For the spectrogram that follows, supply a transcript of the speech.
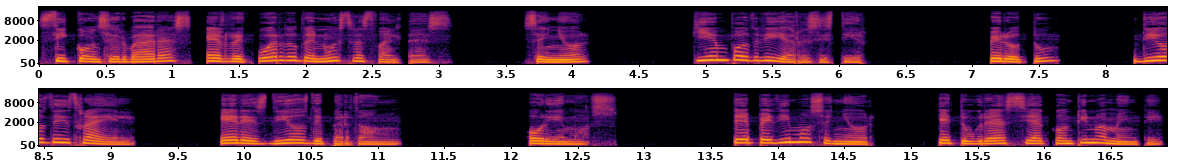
Si conservaras el recuerdo de nuestras faltas, Señor, ¿quién podría resistir? Pero tú, Dios de Israel, eres Dios de perdón. Oremos. Te pedimos, Señor, que tu gracia continuamente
